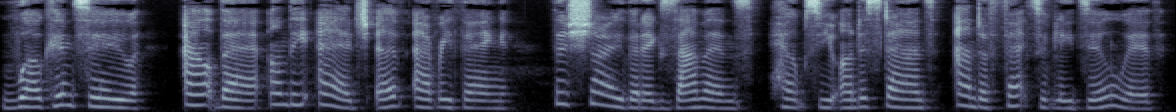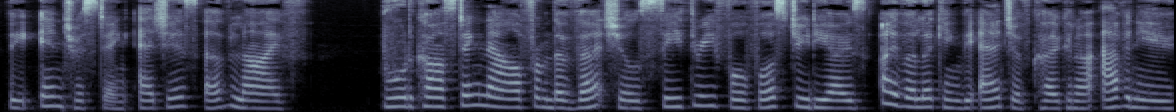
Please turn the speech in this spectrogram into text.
Welcome to Out There on the Edge of Everything, the show that examines, helps you understand, and effectively deal with the interesting edges of life. Broadcasting now from the virtual C344 studios overlooking the edge of Coconut Avenue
